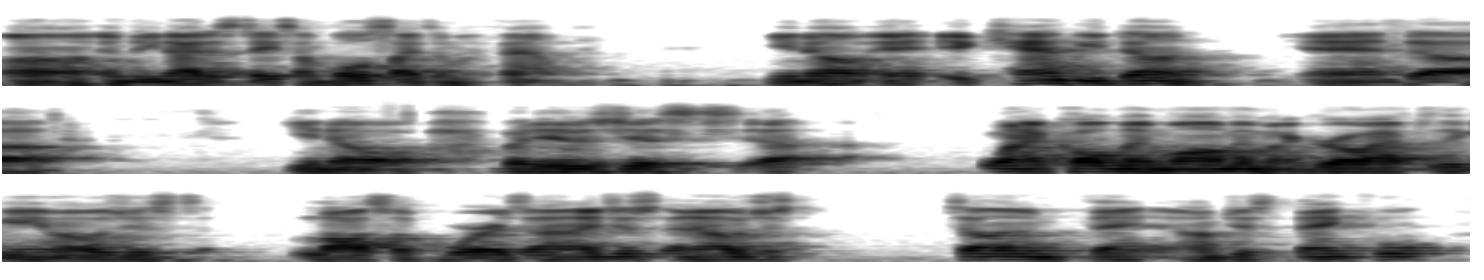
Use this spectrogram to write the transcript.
uh, in the united states on both sides of my family you know it, it can be done and uh you know but it was just uh, when i called my mom and my girl after the game i was just lost of words and i just and i was just telling them th- i'm just thankful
